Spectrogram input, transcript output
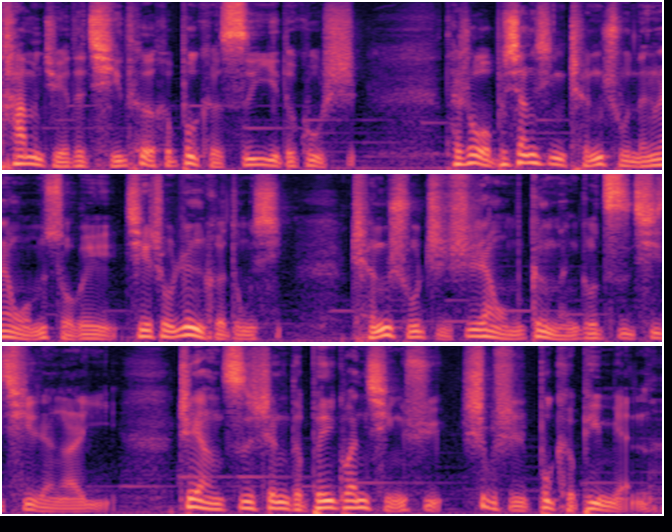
他们觉得奇特和不可思议的故事。他说：“我不相信成熟能让我们所谓接受任何东西，成熟只是让我们更能够自欺欺人而已。这样滋生的悲观情绪是不是不可避免呢？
